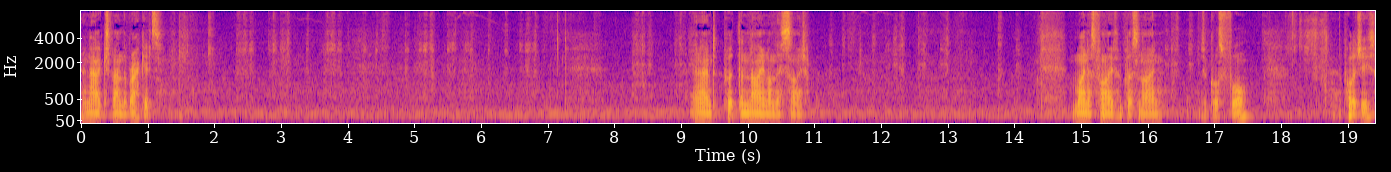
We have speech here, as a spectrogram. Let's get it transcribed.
And now expand the brackets. And put the 9 on this side. Minus 5 plus 9 is of course 4. Apologies.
